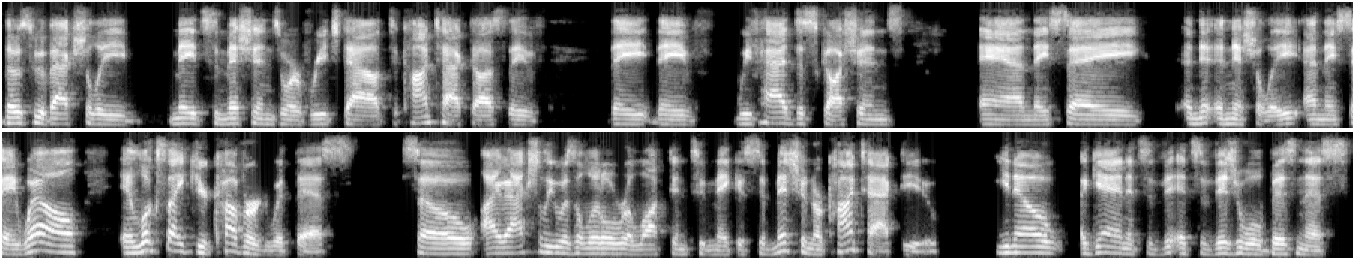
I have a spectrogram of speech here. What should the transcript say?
those who have actually made submissions or have reached out to contact us, they've they they've we've had discussions and they say initially and they say, "Well, it looks like you're covered with this." So I actually was a little reluctant to make a submission or contact you. You know, again, it's a it's a visual business.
